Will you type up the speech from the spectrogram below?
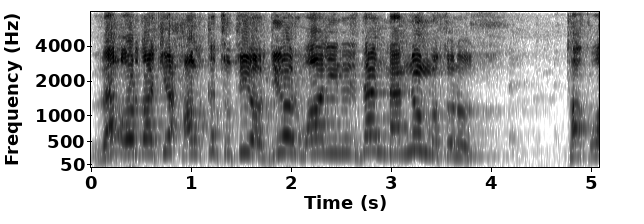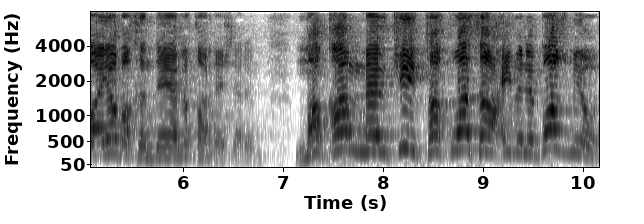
Ve oradaki halkı tutuyor. Diyor valinizden memnun musunuz? Takvaya bakın değerli kardeşlerim. Makam mevki takva sahibini bozmuyor.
